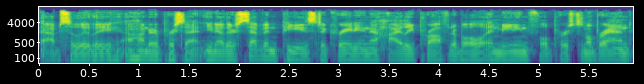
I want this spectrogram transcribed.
Absolutely, 100%. You know, there's seven P's to creating a highly profitable and meaningful personal brand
